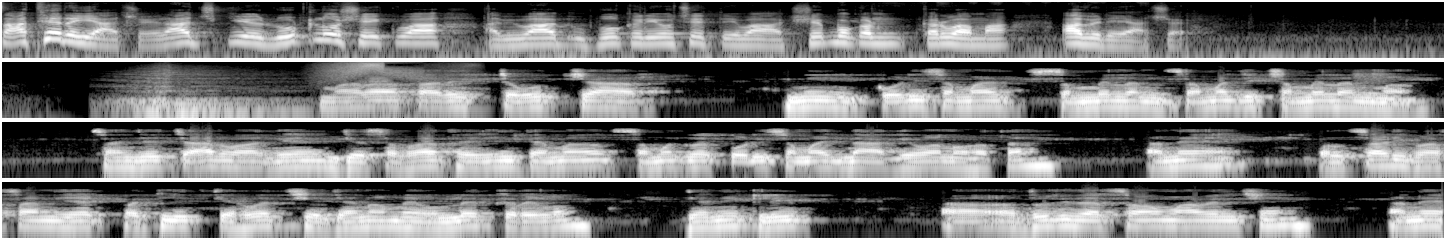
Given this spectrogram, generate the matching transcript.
સાથે રહ્યા છે. રાજકીય રોટલો શેકવા આ વિવાદ ઊભો કર્યો છે તેવા આક્ષેપો કરવામાં આવી રહ્યા છે. મારા તારીખ ચૌદ ચારની કોળી સમાજ સંમેલન, સામાજિક સંમેલનમાં સાંજે ચાર વાગે જે સભા થયેલી તેમાં સમગ્ર કોળી સમાજના આગેવાનો હતા અને વલસાડી ભાષાની એક પ્રચલિત કહેવત છે, જેનો મેં ઉલ્લેખ કરેલો, જેની ક્લિપ અધૂરી દર્શાવવામાં આવેલ છે અને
